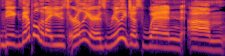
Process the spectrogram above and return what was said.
the example that I used earlier is really just when um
